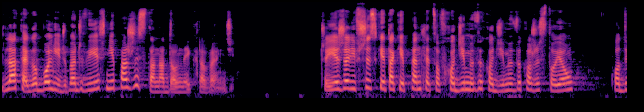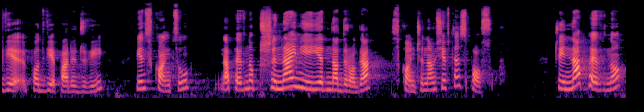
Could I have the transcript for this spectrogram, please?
Dlatego, bo liczba drzwi jest nieparzysta na dolnej krawędzi. Czyli jeżeli wszystkie takie pętle, co wchodzimy, wychodzimy, wykorzystują po dwie, po dwie pary drzwi, więc w końcu na pewno przynajmniej jedna droga skończy nam się w ten sposób. Czyli na pewno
